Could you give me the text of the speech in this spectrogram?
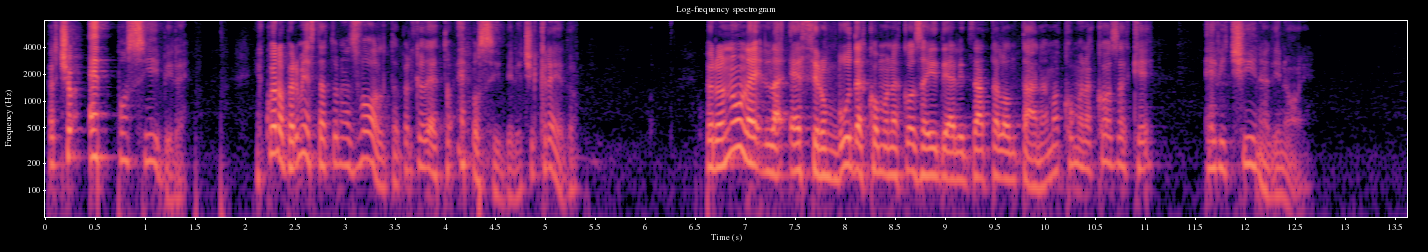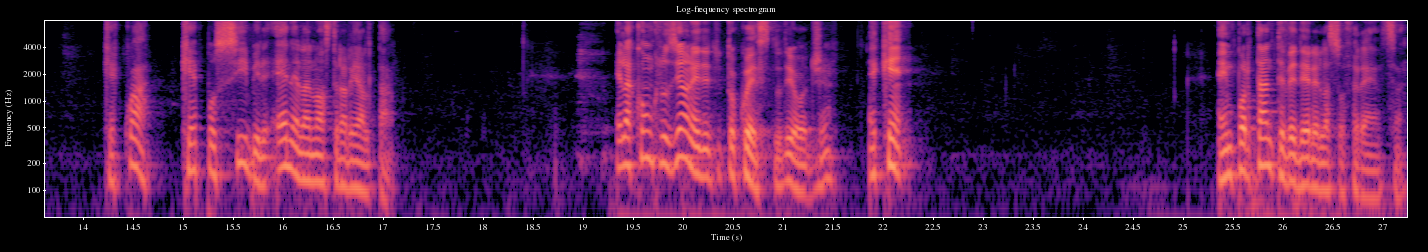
Perciò è possibile. E quello per me è stata una svolta, perché ho detto è possibile, ci credo. Però non essere un Buddha come una cosa idealizzata lontana, ma come una cosa che è vicina di noi, che è qua, che è possibile, è nella nostra realtà. E la conclusione di tutto questo di oggi è che è importante vedere la sofferenza,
